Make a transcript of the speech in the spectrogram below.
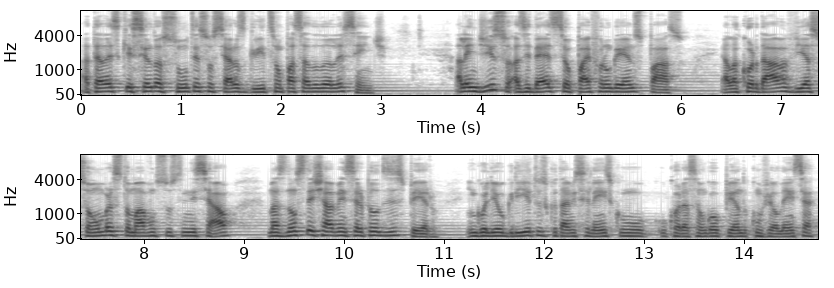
até ela esquecer do assunto e associar os gritos a um passado adolescente. Além disso, as ideias de seu pai foram ganhando espaço. Ela acordava, via sombras, tomava um susto inicial, mas não se deixava vencer pelo desespero. Engolia o grito, escutava em silêncio com o coração golpeando com violência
